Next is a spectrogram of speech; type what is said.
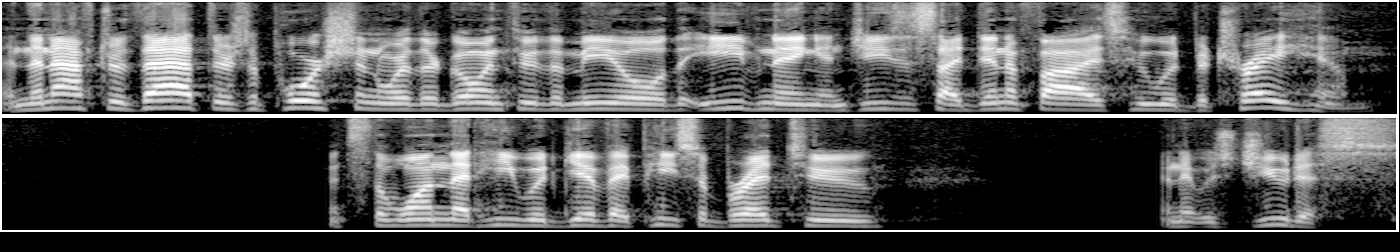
And then after that, there's a portion where they're going through the meal the evening, and Jesus identifies who would betray him. It's the one that he would give a piece of bread to, and it was Judas.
